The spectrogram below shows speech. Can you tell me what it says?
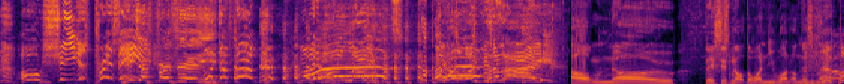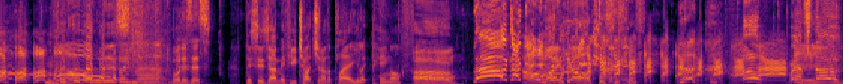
Oh shit! You just press it. Just press! What the fuck? My whole life, my whole life is a lie. Oh no. This is not the one you want on this map. on this map. What is this? this is um if you touch another player, you like ping off. Oh. No, don't Oh my god. Oh, Rats, no!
